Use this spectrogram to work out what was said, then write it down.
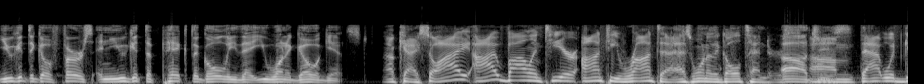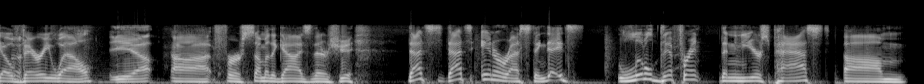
you get to go first and you get to pick the goalie that you want to go against. Okay, so I I volunteer Antti Raanta as one of the goaltenders. Oh, jeez. that would go very well Yeah. uh, for some of the guys that are shooting. That's that's interesting. It's a little different than in years past, um,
